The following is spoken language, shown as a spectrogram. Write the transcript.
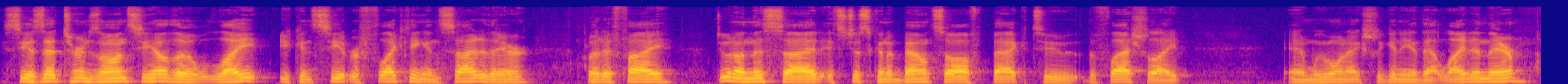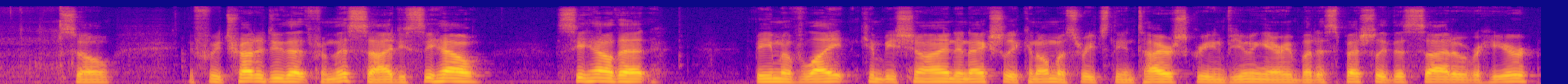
see as that turns on, see how the light, you can see it reflecting inside of there. But if I do it on this side, it's just going to bounce off back to the flashlight and we won't actually get any of that light in there. So if we try to do that from this side, you see how, see how that beam of light can be shined and actually it can almost reach the entire screen viewing area, but especially this side over here,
